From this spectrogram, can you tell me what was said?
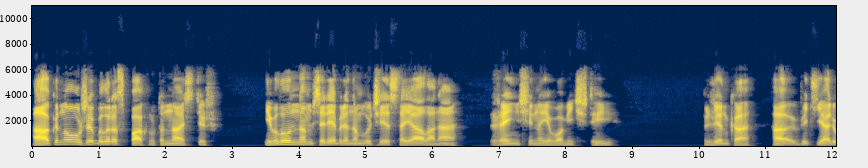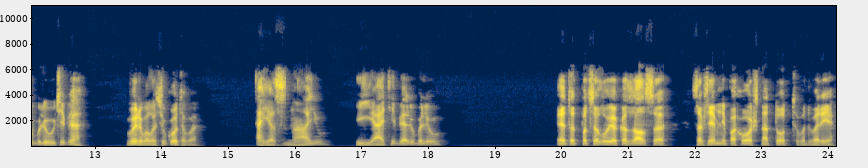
а окно уже было распахнуто настежь, и в лунном серебряном луче стояла она, женщина его мечты. — Ленка, а ведь я люблю тебя, — вырвалась у Котова. — А я знаю, и я тебя люблю. Этот поцелуй оказался совсем не похож на тот во дворе.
